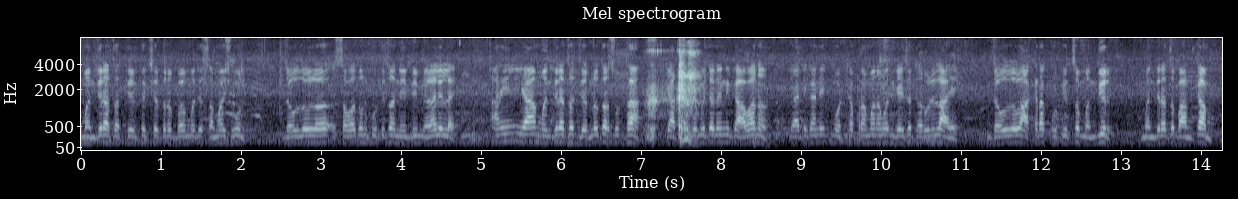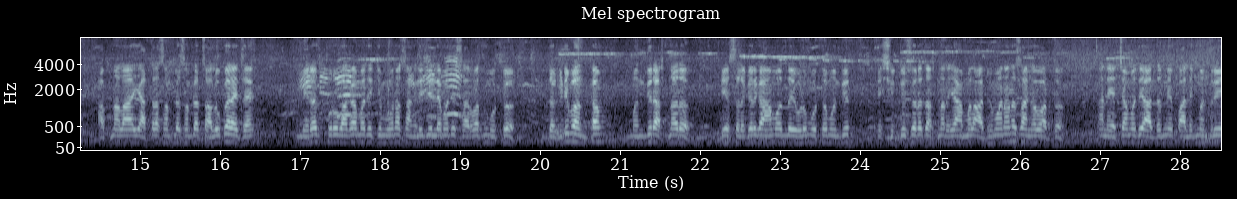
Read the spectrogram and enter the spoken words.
मंदिराचा तीर्थक्षेत्र बमध्ये समावेश होऊन जवळजवळ सव्वा दोन कोटीचा निधी मिळालेला आहे. आणि या मंदिराचा जीर्णोद्धारसुद्धा यात्रा कमिटीने आणि गावानं या ठिकाणी एक मोठ्या प्रमाणामध्ये घ्यायचं ठरवलेलं आहे. जवळजवळ अकरा कोटीचं मंदिर मंदिराचं बांधकाम आपणाला यात्रा संपल्या संपल्या चालू करायचं आहे. मिरज पूर्व भागामध्ये किंबहुना सांगली जिल्ह्यामध्ये सर्वात मोठं दगडी बांधकाम मंदिर असणारं हे सलगर गावामधलं एवढं मोठं मंदिर हे सिद्धेश्वरच असणार हे आम्हाला अभिमानानं सांगावं वाटतं. आणि याच्यामध्ये आदरणीय पालकमंत्री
